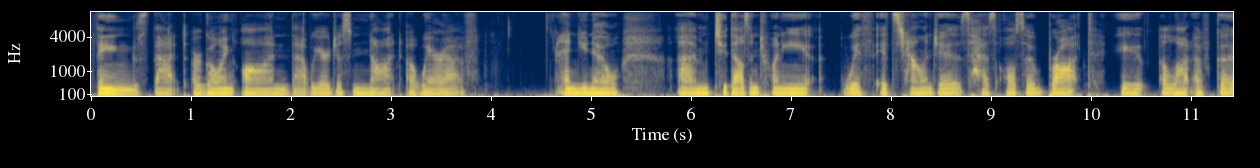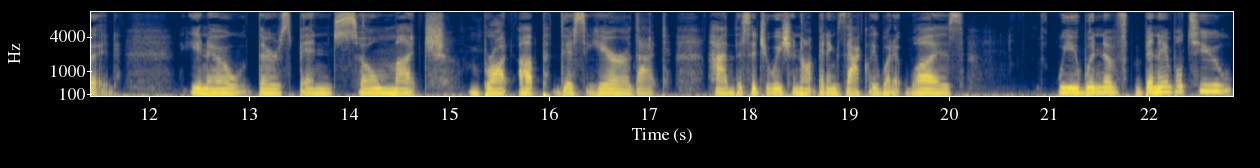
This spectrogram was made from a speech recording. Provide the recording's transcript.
things that are going on that we are just not aware of. And, you know, um, 2020, with its challenges, has also brought a, a lot of good. You know, there's been so much brought up this year that had the situation not been exactly what it was, we wouldn't have been able to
